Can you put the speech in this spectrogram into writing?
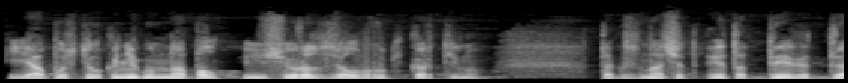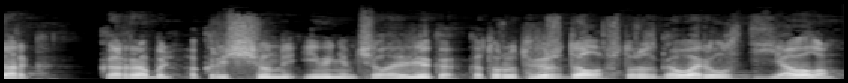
Я опустил книгу на пол и еще раз взял в руки картину. Так значит, это Дэвид Дарк, корабль, окрещенный именем человека, который утверждал, что разговаривал с дьяволом,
